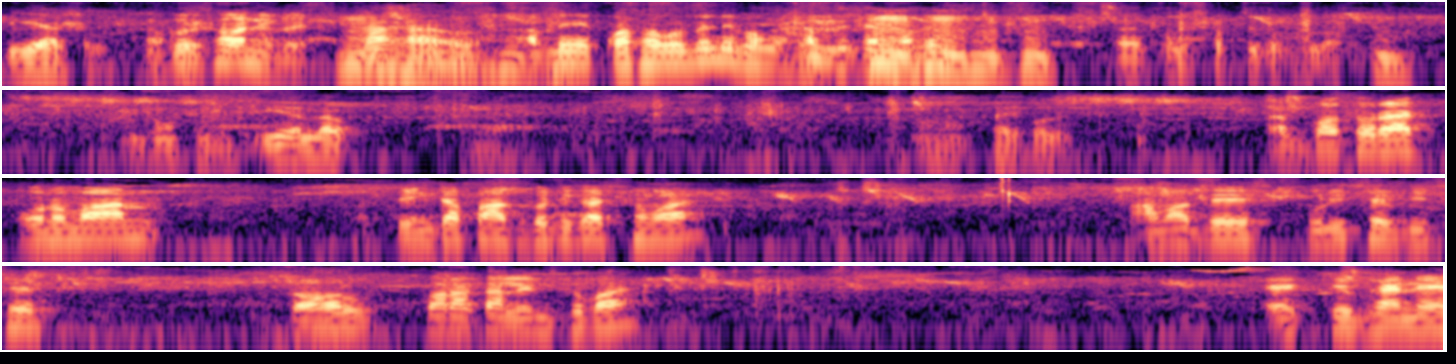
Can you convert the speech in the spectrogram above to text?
দিয়ে আসেন। গরু নেবে হ্যাঁ হ্যাঁ আপনি কথা বলবেন এবং হাতে দেখাবেন তাহলে সবচেয়ে ভালো। ইয়ে লাভ। হুম, গত রাত অনুমান তিনটা পাঁচ ঘটিকার সময় আমাদের পুলিশের বিশেষ টহল করাকালীন সময় একটি ভ্যানে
